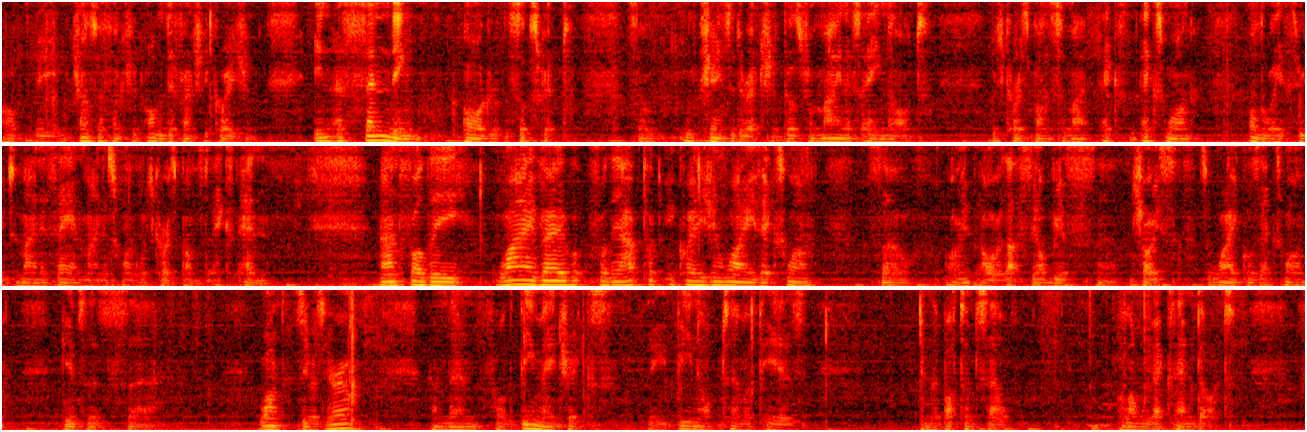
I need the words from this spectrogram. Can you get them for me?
of the transfer function or the differential equation in ascending order of the subscript. So we've changed the direction. It goes from minus a naught, which corresponds to x, x1, all the way through to minus a n minus 1, which corresponds to xn. And for the y variable, for the output equation, y is x1, so or, or that's the obvious uh, choice. So y equals x1 gives us uh, 1, 0, 0 and then for the B matrix the B naught term appears in the bottom cell along with xn dot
